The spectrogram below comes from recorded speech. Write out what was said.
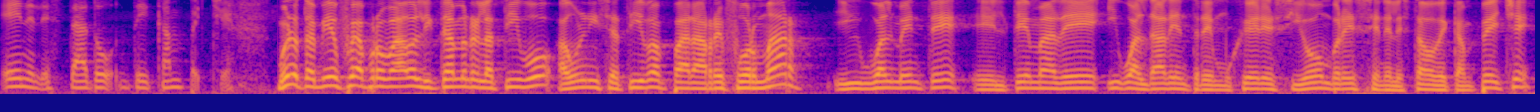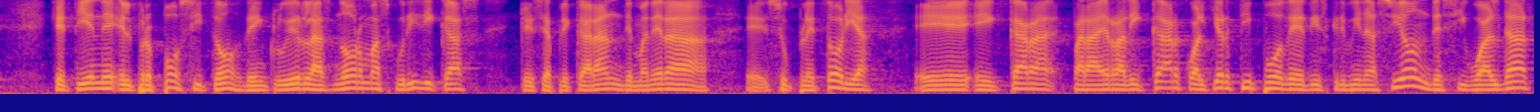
en el Estado de Campeche. Bueno, también fue aprobado el dictamen relativo a una iniciativa para reformar Igualmente, el tema de igualdad entre mujeres y hombres en el estado de Campeche, que tiene el propósito de incluir las normas jurídicas que se aplicarán de manera eh, supletoria eh, eh, para erradicar cualquier tipo de discriminación, desigualdad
